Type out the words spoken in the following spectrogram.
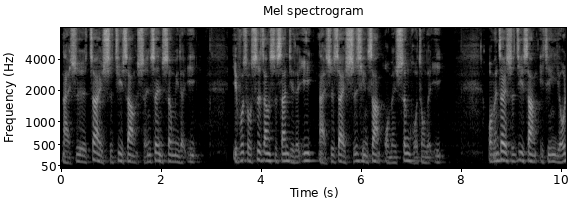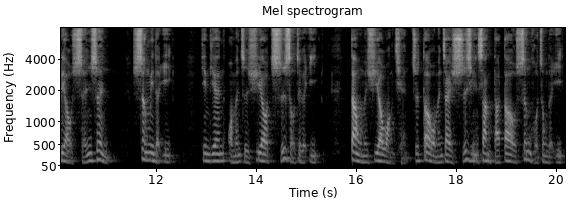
乃是在实际上神圣生命的一；以弗所四章十三节的一，乃是在实行上我们生活中的一。我们在实际上已经有了神圣生命的一。今天我们只需要持守这个一，但我们需要往前，直到我们在实行上达到生活中的一。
